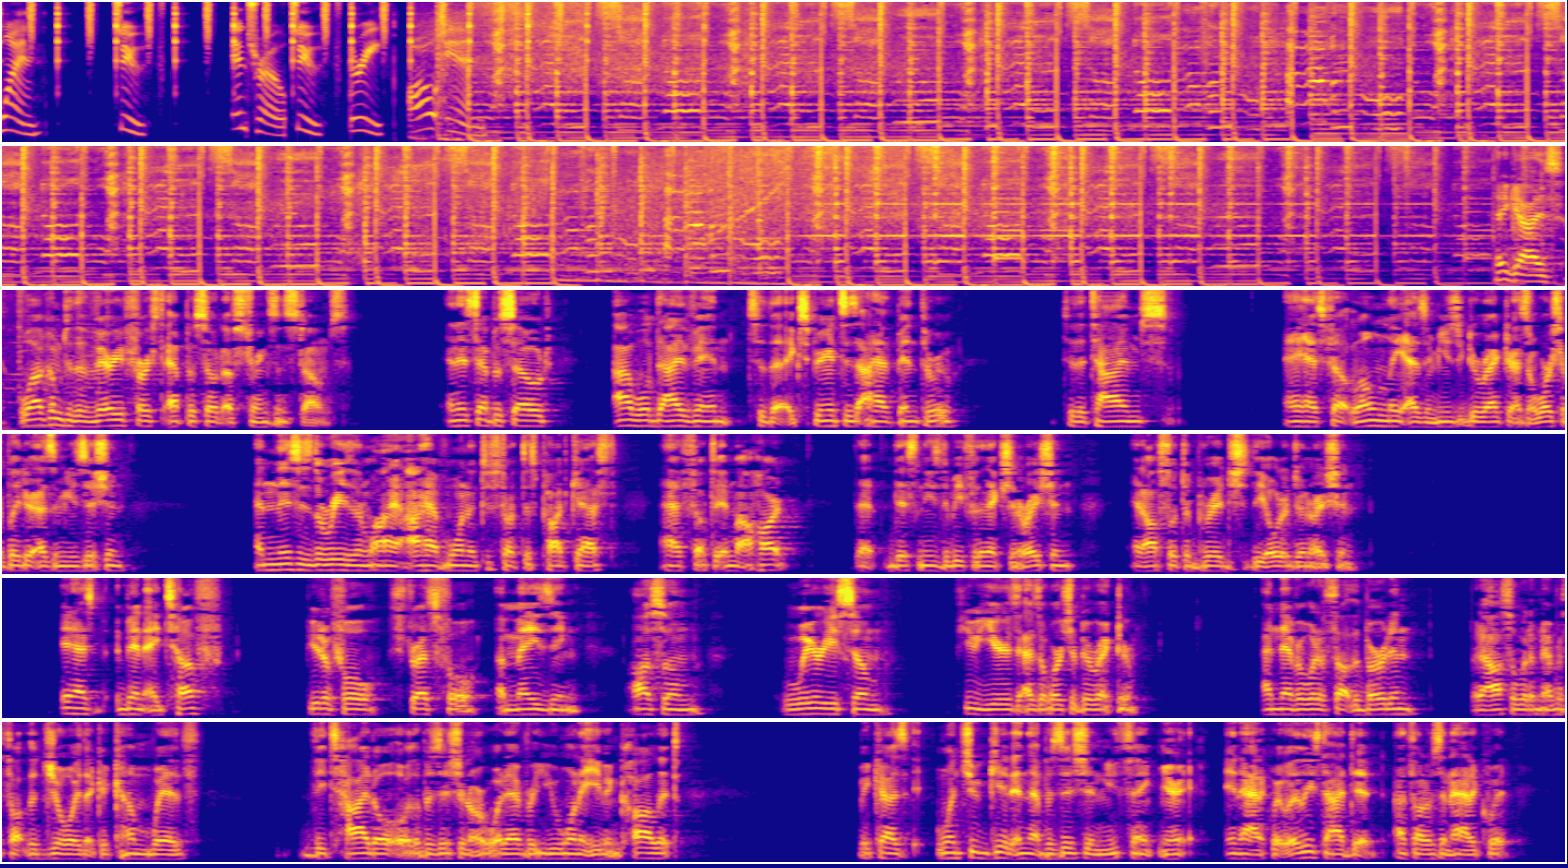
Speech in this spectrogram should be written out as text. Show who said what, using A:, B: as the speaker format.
A: One, two, intro, two, three, all in.
B: Hey guys, welcome to the very first episode of Strings and Stones. In this episode, I will dive in to the experiences I have been through, to the times it has felt lonely as a music director, as a worship leader, as a musician. And this is the reason why I have wanted to start this podcast. I have felt it in my heart that this needs to be for the next generation and also to bridge the older generation. It has been a tough, beautiful, stressful, amazing, awesome, wearisome few years as a worship director. I never would have thought the burden, but I also would have never thought the joy that could come with the title or the position or whatever you want to even call it because once you get in that position, you think you're inadequate. Well, at least I did. I thought it was inadequate.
